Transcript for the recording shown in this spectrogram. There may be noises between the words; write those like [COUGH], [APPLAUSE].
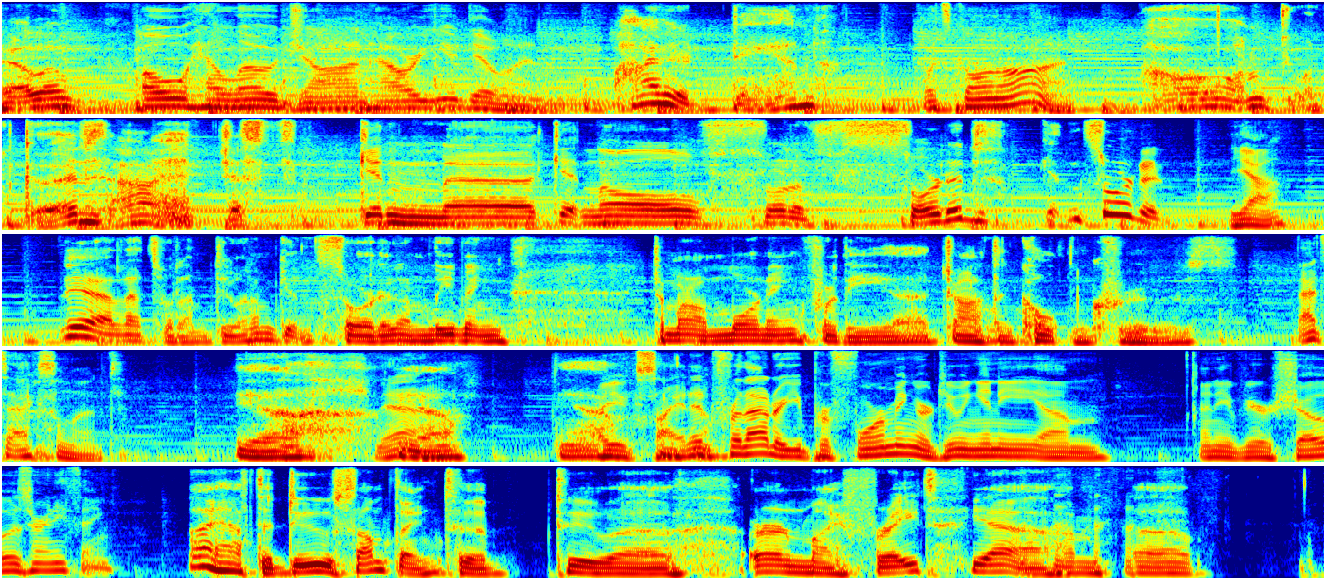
Hello. Oh, hello, John. How are you doing? Hi there, Dan. What's going on? Oh, I'm doing good. Uh, just getting uh, getting all sort of sorted. Getting sorted. Yeah. Yeah, that's what I'm doing. I'm getting sorted. I'm leaving tomorrow morning for the uh, Jonathan Coulton cruise. That's excellent. Yeah. Yeah. Yeah. yeah. Are you excited for that? Are you performing or doing any um any of your shows or anything? I have to do something to to uh, earn my freight. Yeah, I'm [LAUGHS] uh,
